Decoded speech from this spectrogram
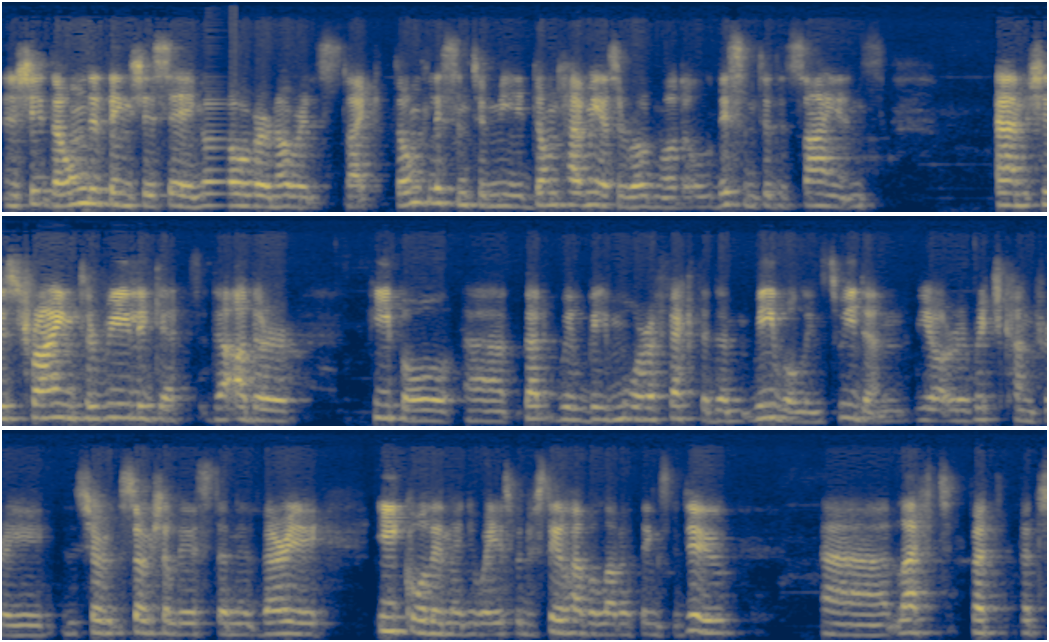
And she, the only thing she's saying over and over is like, don't listen to me, don't have me as a role model, listen to the science. And she's trying to really get the other people uh, that will be more affected than we will in Sweden. We are a rich country, socialist, and very equal in many ways, but we still have a lot of things to do uh, left. But but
